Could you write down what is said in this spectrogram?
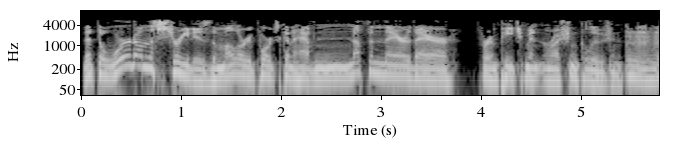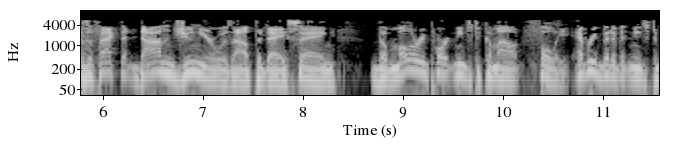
that the word on the street is the Mueller report's going to have nothing there there for impeachment and Russian collusion. Mm-hmm. Is the fact that Don Jr. was out today saying the Mueller report needs to come out fully. Every bit of it needs to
